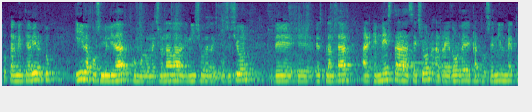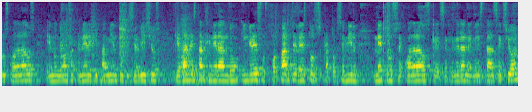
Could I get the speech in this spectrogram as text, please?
totalmente abierto y la posibilidad, como lo mencionaba al inicio de la exposición, de eh, desplantar en esta sección alrededor de 14 mil metros cuadrados en donde vamos a tener equipamientos y servicios que van a estar generando ingresos por parte de estos 14 mil metros cuadrados que se generan en esta sección.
